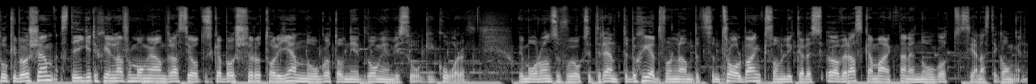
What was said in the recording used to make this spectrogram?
Tokyobörsen stiger till skillnad från många andra asiatiska börser och tar igen något av nedgången vi såg igår. Och imorgon så får vi också ett räntebesked från landets centralbank som lyckades överraska marknaden något senaste gången.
